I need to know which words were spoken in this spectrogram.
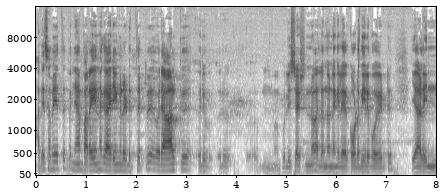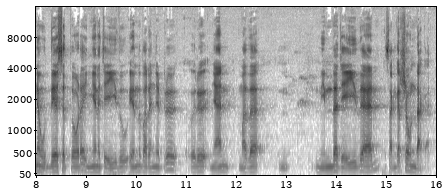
അതേ സമയത്ത് ഇപ്പം ഞാൻ പറയുന്ന കാര്യങ്ങൾ എടുത്തിട്ട് ഒരാൾക്ക് ഒരു ഒരു പോലീസ് സ്റ്റേഷനിലോ അല്ലെന്നുണ്ടെങ്കിൽ കോടതിയിൽ പോയിട്ട് ഇയാൾ ഇന്ന ഉദ്ദേശത്തോടെ ഇങ്ങനെ ചെയ്തു എന്ന് പറഞ്ഞിട്ട് ഒരു ഞാൻ മത നിന്ദ ചെയ്താൻ സംഘർഷം ഉണ്ടാക്കാൻ.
